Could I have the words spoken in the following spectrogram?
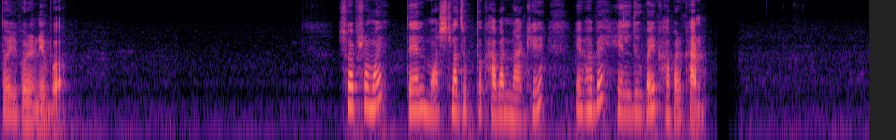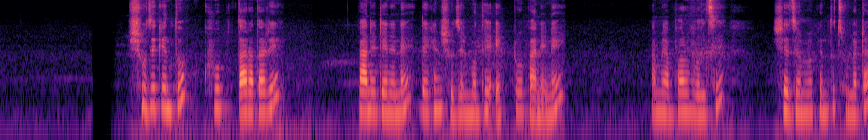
তৈরি করে নেব। সব সময় তেল মশলাযুক্ত খাবার না খেয়ে এভাবে হেলদি উপায়ে খাবার খান। সুজি কিন্তু খুব তাড়াতাড়ি পানি টেনে নেয়। দেখেন সুজির মধ্যে একটুও পানি নেই। আমি আবার বলছি, সেজন্য কিন্তু চুলাটা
